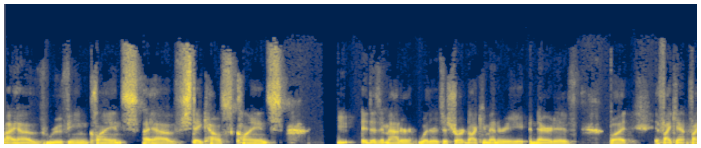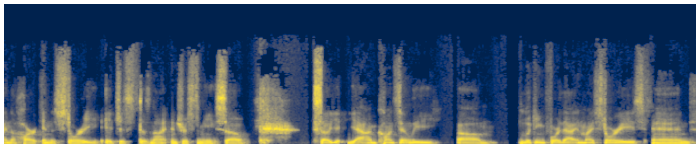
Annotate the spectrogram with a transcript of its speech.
I have roofing clients, I have steakhouse clients. It doesn't matter whether it's a short documentary, a narrative, but if I can't find the heart in the story, it just does not interest me. So, so yeah, I'm constantly um, looking for that in my stories, and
